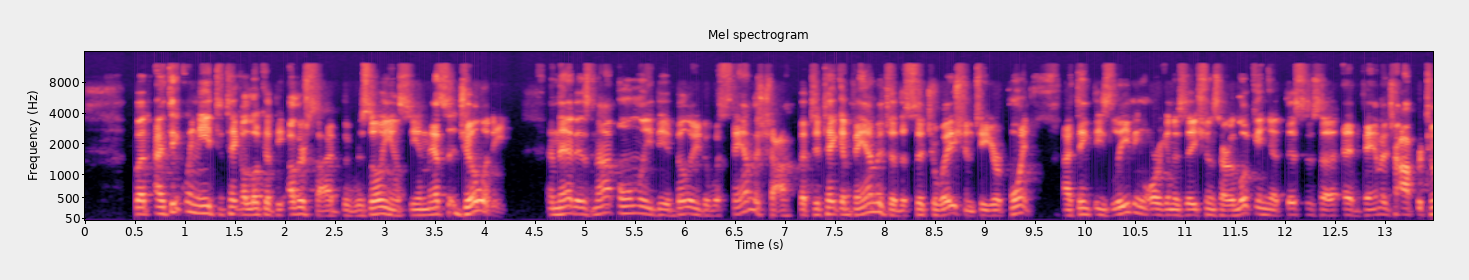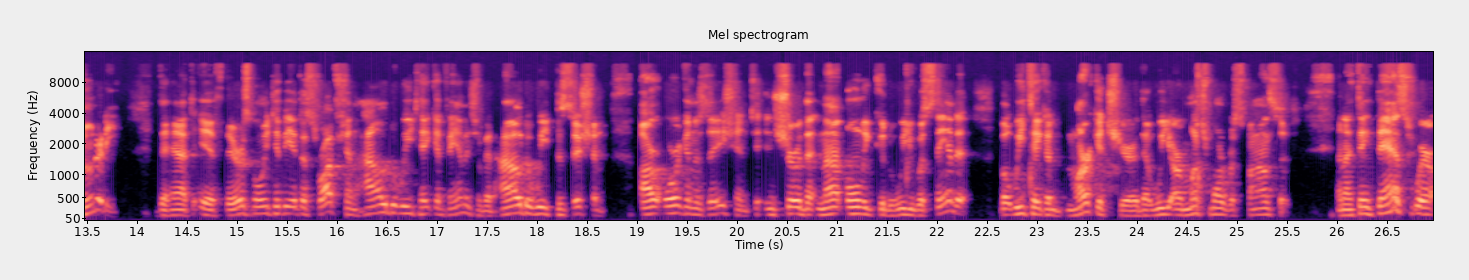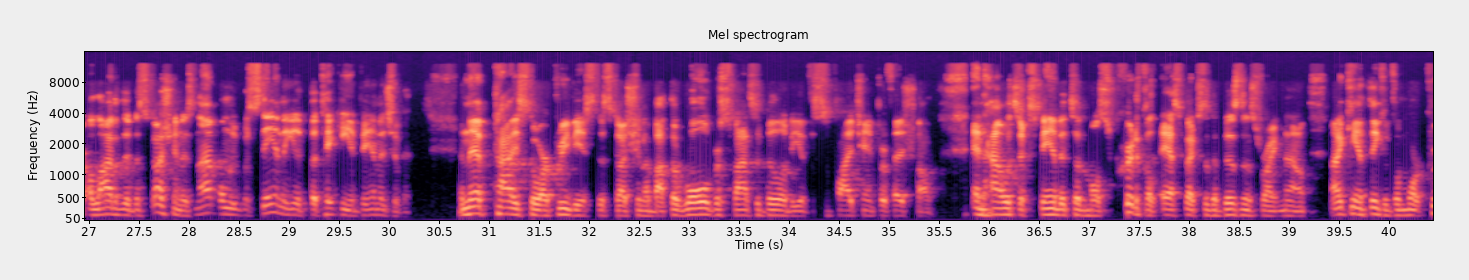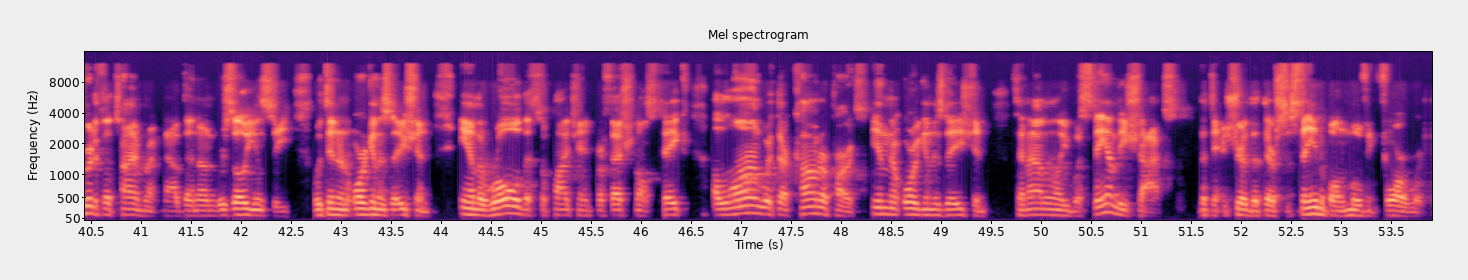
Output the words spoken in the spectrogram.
But I think we need to take a look at the other side, the resiliency, and that's agility. And that is not only the ability to withstand the shock, but to take advantage of the situation. To your point, I think these leading organizations are looking at this as an advantage opportunity that if there's going to be a disruption, how do we take advantage of it? How do we position our organization to ensure that not only could we withstand it, but we take a market share that we are much more responsive? And I think that's where a lot of the discussion is not only withstanding it, but taking advantage of it. And that ties to our previous discussion about the role responsibility of the supply chain professional and how it's expanded to the most critical aspects of the business right now. I can't think of a more critical time right now than on resiliency within an organization and the role that supply chain professionals take along with their counterparts in the organization to not only withstand these shocks, but to ensure that they're sustainable and moving forward.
